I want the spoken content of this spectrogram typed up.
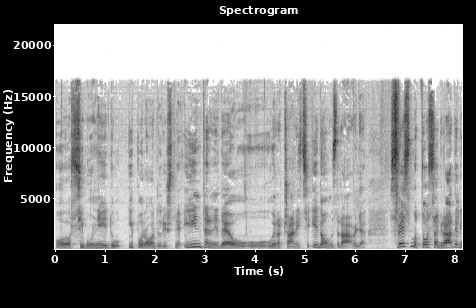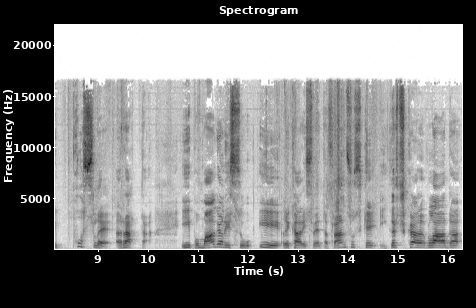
o Simunidu i porodilište i interni deo u, u, u Račanici i dom zdravlja. Sve smo to sagradili posle rata i pomagali su i lekari sveta Francuske i grčka vlada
